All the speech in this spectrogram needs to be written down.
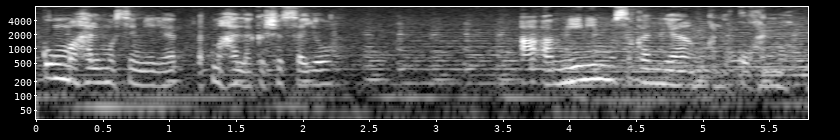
Kung mahal mo si Milet at mahalaga siya sa'yo, aaminin mo sa kanya ang kalokohan mo.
